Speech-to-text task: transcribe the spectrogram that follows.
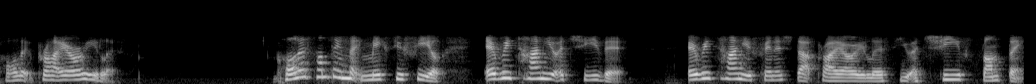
Call it priority list. Call it something that makes you feel every time you achieve it, every time you finish that priority list, you achieve something.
